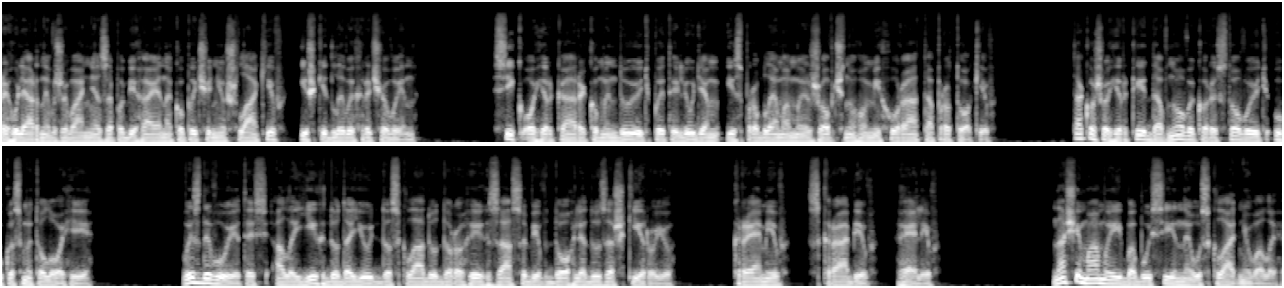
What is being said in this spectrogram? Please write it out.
Регулярне вживання запобігає накопиченню шлаків і шкідливих речовин. Сік огірка рекомендують пити людям із проблемами жовчного міхура та протоків. Також огірки давно використовують у косметології. Ви здивуєтесь, але їх додають до складу дорогих засобів догляду за шкірою кремів, скрабів, гелів. Наші мами і бабусі не ускладнювали.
